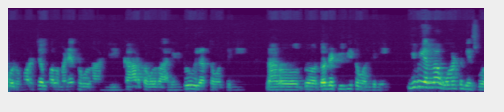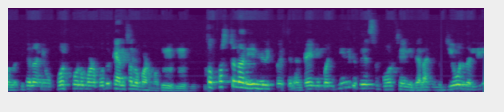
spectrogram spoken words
ಗೋಲು ಫಾರ್ ಎಕ್ಸಾಂಪಲ್ ಮನೆ ತಗೊಳ್ಳೋದಾಗ್ಲಿ ಕಾರ್ ತಗೊಳ್ಳೋದಾಗ್ಲಿ ಟೂ ವೀಲರ್ ತಗೊಂತೀನಿ ನಾನು ದೊಡ್ಡ ಟಿವಿ ತಗೊಂತೀನಿ ಇವು ಎಲ್ಲ ವಾಂಟ್ ಬೇಸ್ ಗೋಲ್ ಇದನ್ನ ನೀವು ಪೋಸ್ಟ್ಪೋನ್ ಮಾಡ್ಬೋದು ಕ್ಯಾನ್ಸಲ್ ಮಾಡ್ಬೋದು. ಸೊ ಫಸ್ಟ್ ನಾನು ಏನ್ ಹೇಳಿಕ್ ಬಯಸ್ತೀನಿ ಅಂದ್ರೆ ನಿಮ್ಮ ನೀಡ್ ಬೇಸ್ ಗೋಲ್ಸ್ ಏನಿದೆಯಲ್ಲ ನಿಮ್ಮ ಜೀವನದಲ್ಲಿ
